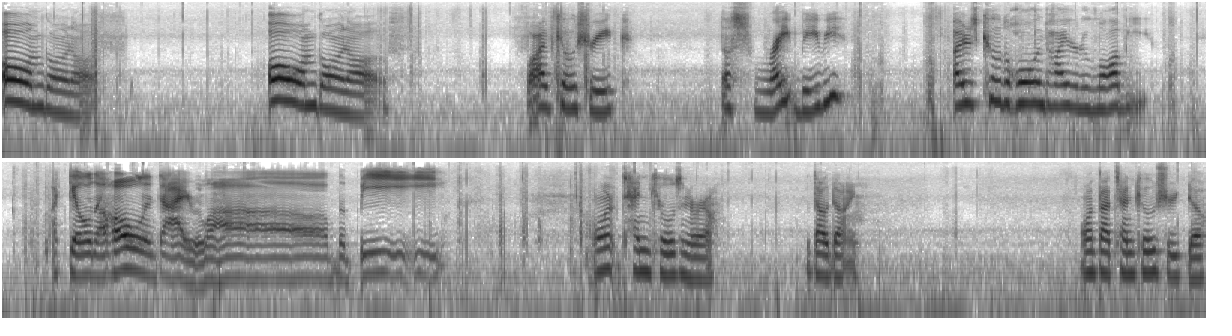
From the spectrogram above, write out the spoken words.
Oh, I'm going off. Oh, I'm going off. Five kill streak. That's right, baby. I just killed the whole entire lobby. I killed the whole entire lobby. I want 10 kills in a row without dying. I want that 10 kill streak though.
